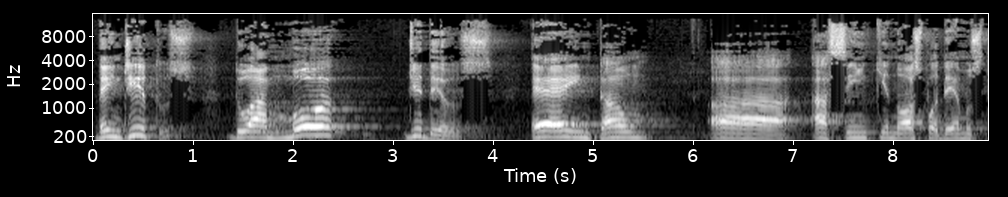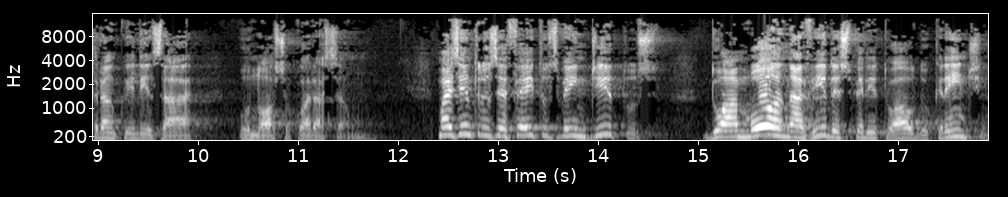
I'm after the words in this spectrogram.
benditos do amor de Deus é então assim que nós podemos tranquilizar o nosso coração. Mas entre os efeitos benditos do amor na vida espiritual do crente,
